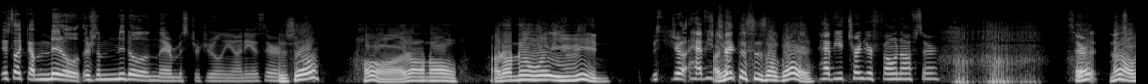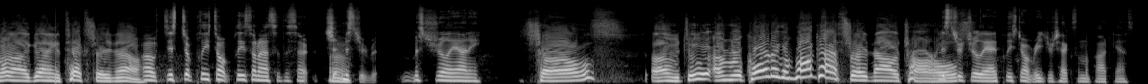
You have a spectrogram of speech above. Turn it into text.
It's like a middle. There's a middle in there, Mr. Giuliani. Is there? Is there? Oh, I don't know. I don't know what you mean. Mr. Giul- have you I think this is okay. Have you turned your phone off, sir? Sir? What? No, hold on, I'm getting a text right now. Oh, just don't, please don't please don't answer this, sir. Oh. Mr. Mr. Giuliani. Charles, I'm doing. I'm recording a podcast right now, Charles. Mr. Giuliani, please don't read your text on the podcast.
